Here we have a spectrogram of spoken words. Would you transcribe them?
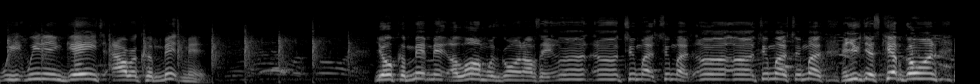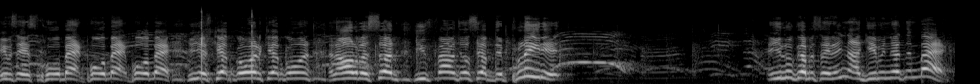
We, we didn't engage our commitment your commitment alarm was going off saying, uh, uh, too much, too much, uh, uh, too much, too much. And you just kept going. It was saying, pull back, pull back, pull back. You just kept going, kept going. And all of a sudden, you found yourself depleted. And you looked up and said, they're not giving nothing back.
